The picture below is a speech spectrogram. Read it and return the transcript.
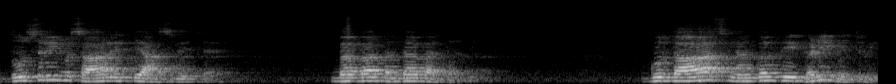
ਦੂਸਰੀ ਮਿਸਾਲ ਇਤਿਹਾਸ ਵਿੱਚ ਹੈ। ਬਾਬਾ ਬੰਦਾ ਬਹਾਦਰ ਦੀ। ਗੁਰਦਾਸ ਨੰਗਲ ਦੀ ਗੜੀ ਵਿੱਚ ਵੀ।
